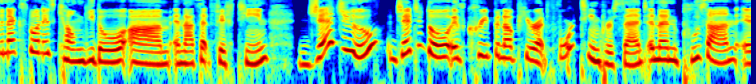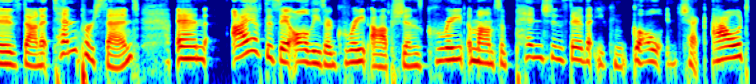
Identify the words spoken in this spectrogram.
The next one is Gyeonggi-do, um, and that's at 15. Jeju, Jeju-do is creeping up here at 14%. And then Busan is down at 10%. And I have to say all these are great options, great amounts of pensions there that you can go and check out.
